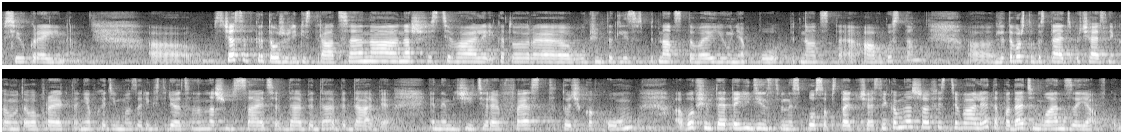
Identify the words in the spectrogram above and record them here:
всей Украины. А, Сейчас открыта уже регистрация на наш фестиваль, которая, в общем-то, длится с 15 июня по 15 августа. А, Для того, чтобы стать участником этого проекта, необходимо зарегистрироваться на нашем сайте www.nmg-fest.com. А, В общем-то, это единственный способ стать участником нашего фестиваля, это подать онлайн-заявку.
